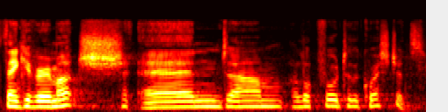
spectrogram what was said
Thank you very much, and um, I look forward to the questions.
